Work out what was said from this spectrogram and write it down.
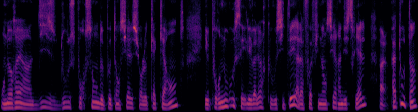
on aurait un 10-12% de potentiel sur le CAC 40 et pour nous, c'est les valeurs que vous citez, à la fois financières, industrielles, pas toutes, hein,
